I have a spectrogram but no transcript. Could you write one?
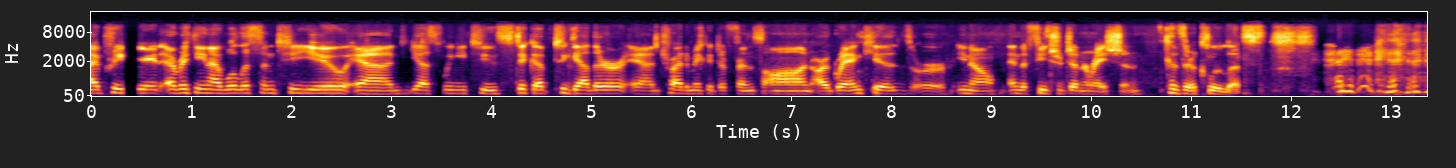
I appreciate everything. I will listen to you. And yes, we need to stick up together and try to make a difference on our grandkids or, you know, and the future generation because they're clueless.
